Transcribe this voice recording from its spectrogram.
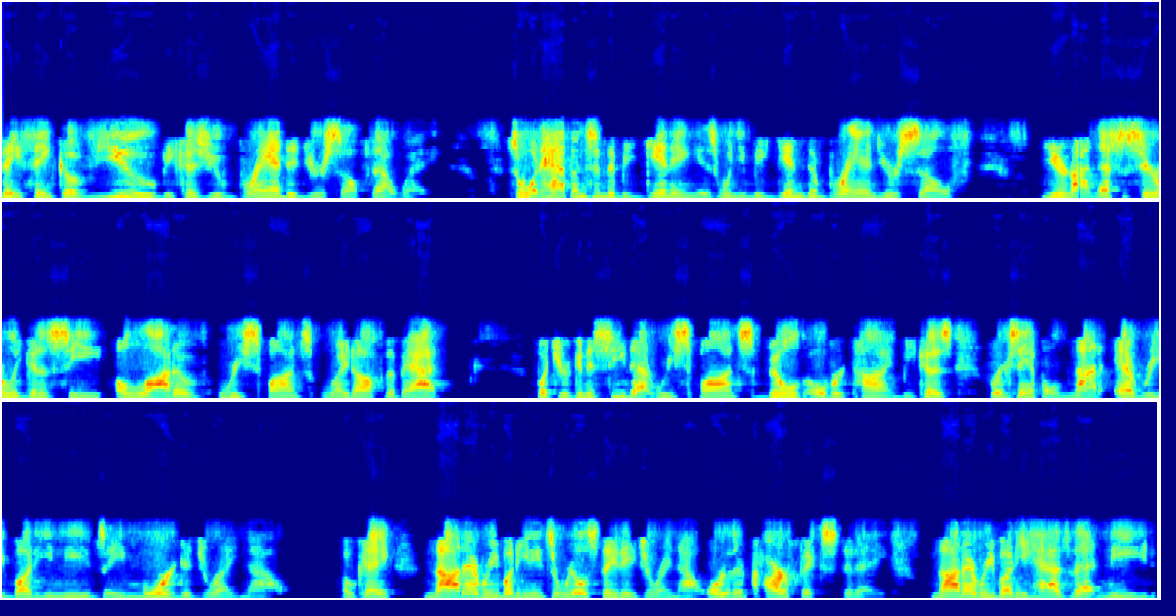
they think of you because you've branded yourself that way. So what happens in the beginning is when you begin to brand yourself, you're not necessarily going to see a lot of response right off the bat but you're going to see that response build over time because, for example, not everybody needs a mortgage right now. Okay. Not everybody needs a real estate agent right now or their car fixed today. Not everybody has that need.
